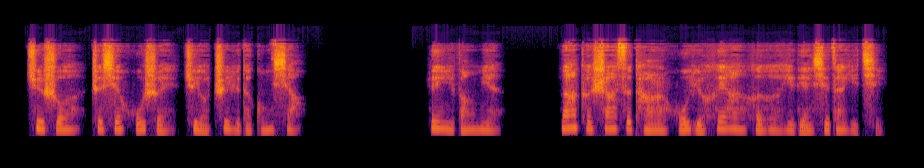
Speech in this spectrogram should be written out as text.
据说这些湖水具有治愈的功效。另一方面，拉克沙斯塔尔湖与黑暗和恶意联系在一起。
